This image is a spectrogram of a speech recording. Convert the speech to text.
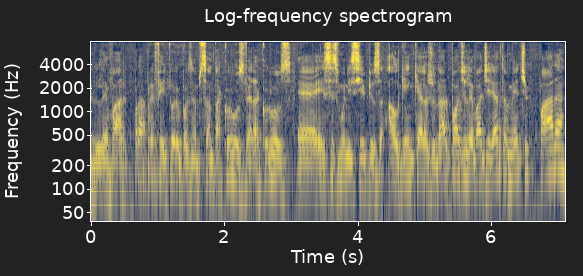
levar para a prefeitura, por exemplo, Santa Cruz, Vera Cruz, é, esses municípios, alguém quer ajudar, pode levar diretamente para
